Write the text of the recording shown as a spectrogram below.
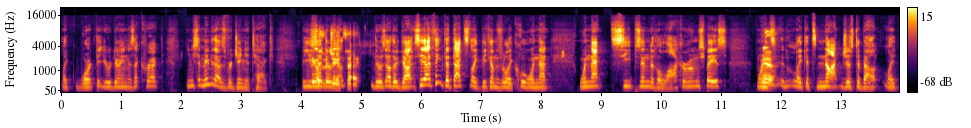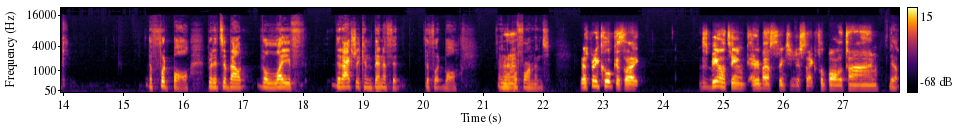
like work that you were doing. Is that correct? And you said maybe that was Virginia Tech, but you said there was, other, there was other guys. See, I think that that's like becomes really cool when that when that seeps into the locker room space. When yeah. it's like it's not just about like the football, but it's about the life that actually can benefit the football and mm-hmm. the performance. That's pretty cool because like just being on the team, everybody thinks you're just like football all the time. Yep.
